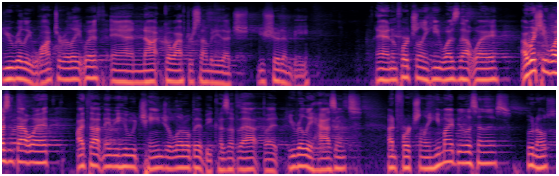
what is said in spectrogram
you really want to relate with and not go after somebody that sh- you shouldn't be. And unfortunately, he was that way. I wish he wasn't that way. I thought maybe he would change a little bit because of that, but he really hasn't. Unfortunately, he might be listening to this. Who knows?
